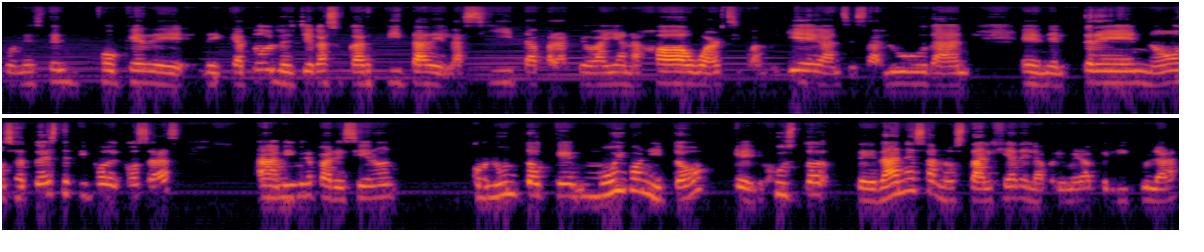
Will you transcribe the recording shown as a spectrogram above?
con este enfoque de, de, que a todos les llega su cartita de la cita para que vayan a Hogwarts y cuando llegan se saludan en el tren, ¿no? O sea, todo este tipo de cosas a mí me parecieron con un toque muy bonito, que justo te dan esa nostalgia de la primera película,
